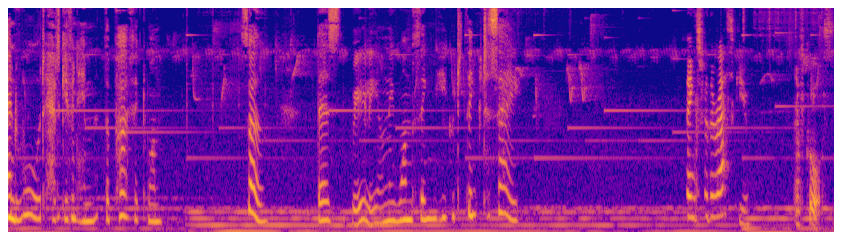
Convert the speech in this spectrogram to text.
and Ward had given him the perfect one. So, there's really only one thing he could think to say. Thanks for the rescue. Of course.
